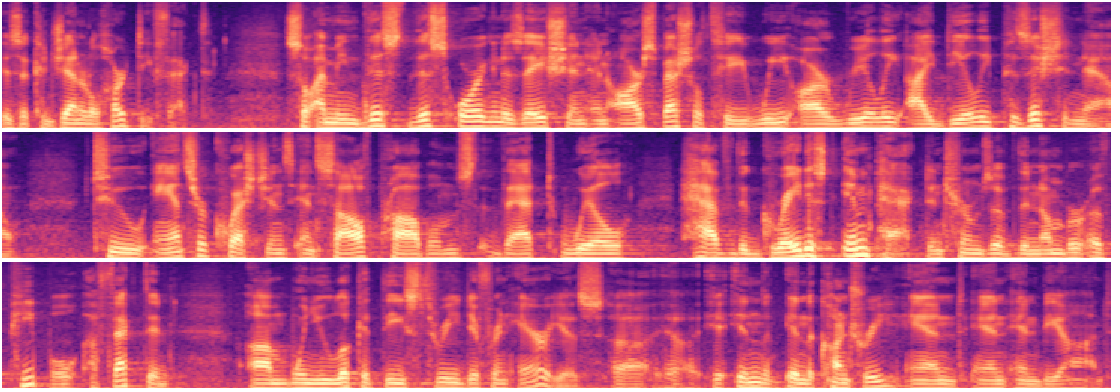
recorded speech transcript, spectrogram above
is a congenital heart defect. So, I mean, this, this organization and our specialty, we are really ideally positioned now to answer questions and solve problems that will have the greatest impact in terms of the number of people affected um, when you look at these three different areas uh, uh, in, the, in the country and, and, and beyond.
